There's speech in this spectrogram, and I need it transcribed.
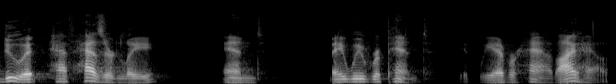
do it haphazardly, and may we repent if we ever have. I have.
